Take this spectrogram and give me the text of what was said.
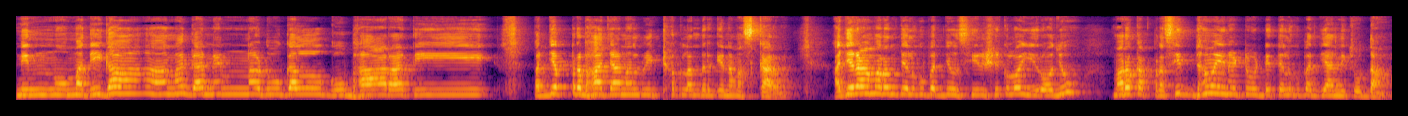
నిన్ను మదిగానగ నిన్నడు గల్గు భారతి పద్యప్రభా ఛానల్ వీక్షకులందరికీ నమస్కారం అజరామరం తెలుగు పద్యం శీర్షికలో ఈరోజు మరొక ప్రసిద్ధమైనటువంటి తెలుగు పద్యాన్ని చూద్దాం.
